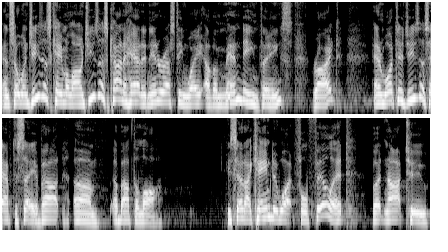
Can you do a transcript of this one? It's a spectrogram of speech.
And so when Jesus came along, Jesus kind of had an interesting way of amending things, right? And what did Jesus have to say about, um, about the law? He said, I came to what? Fulfill it, but not to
